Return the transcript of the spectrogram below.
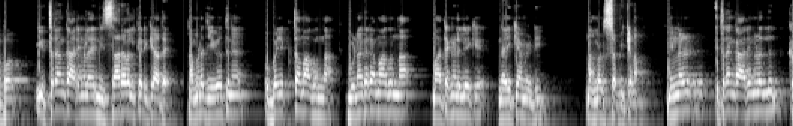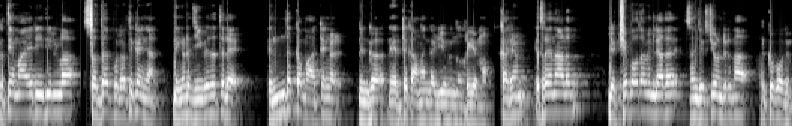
അപ്പോൾ ഇത്തരം കാര്യങ്ങളെ നിസ്സാരവൽക്കരിക്കാതെ നമ്മുടെ ജീവിതത്തിന് ഉപയുക്തമാകുന്ന ഗുണകരമാകുന്ന മാറ്റങ്ങളിലേക്ക് നയിക്കാൻ വേണ്ടി നമ്മൾ ശ്രമിക്കണം. നിങ്ങൾ ഇത്തരം കാര്യങ്ങളിൽ കൃത്യമായ രീതിയിലുള്ള ശ്രദ്ധ പുലർത്തി കഴിഞ്ഞാൽ നിങ്ങളുടെ ജീവിതത്തിലെ എന്തൊക്കെ മാറ്റങ്ങൾ നിങ്ങൾക്ക് നേരിട്ട് കാണാൻ കഴിയുമെന്ന് അറിയാമോ? കാരണം ഇത്രയും നാളും ലക്ഷ്യബോധമില്ലാതെ സഞ്ചരിച്ചുകൊണ്ടിരുന്നവർക്ക് പോലും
